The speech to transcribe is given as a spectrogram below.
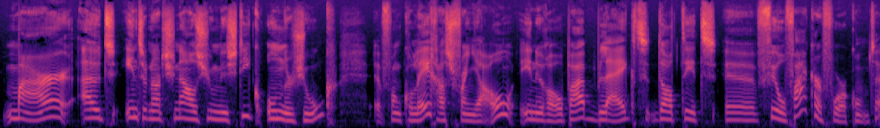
Maar uit internationaal journalistiek onderzoek eh, van collega's van jou in Europa blijkt dat dit uh, veel vaker voorkomt. Hè?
